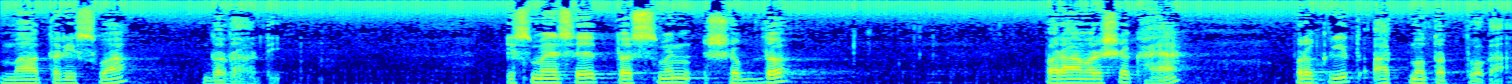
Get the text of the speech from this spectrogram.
मातरिस्वा दधाती। इसमें से तस्मिन शब्द परामर्शक है, प्रकृत आत्मतत्व का।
